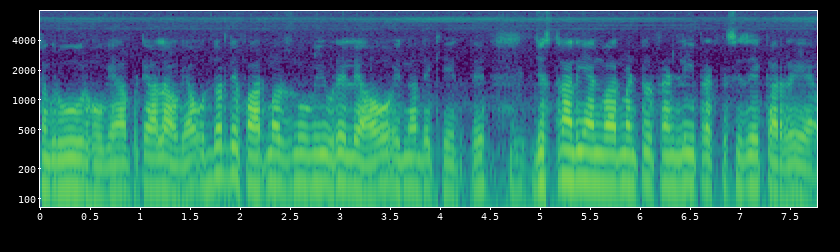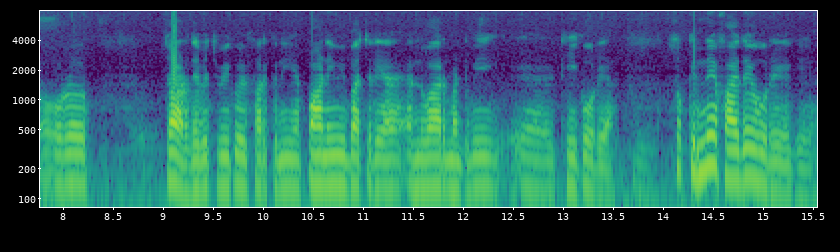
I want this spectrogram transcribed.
ਸੰਗਰੂਰ ਹੋ ਗਿਆ ਪਟਿਆਲਾ ਹੋ ਗਿਆ ਉਧਰ ਦੇ ਫਾਰਮਰਸ ਨੂੰ ਵੀ ਉਰੇ ਲਿਆਓ ਇਹਨਾਂ ਦੇ ਖੇਤ ਤੇ। ਜਿਸ ਤਰ੍ਹਾਂ ਦੀ এনवायरमेंटल ਫਰੈਂਡਲੀ ਪ੍ਰੈਕਟਿਸਿਸ ਇਹ ਕਰ ਰਹੇ ਆ ਔਰ ਝਾੜ ਦੇ ਵਿੱਚ ਵੀ ਕੋਈ ਫ਼ਰਕ ਨਹੀਂ ਹੈ ਪਾਣੀ ਵੀ ਬਚ ਰਿਹਾ ਹੈ এনवायरमेंट ਵੀ ਠੀਕ ਹੋ ਰਿਹਾ। ਸੋ ਕਿੰਨੇ ਫਾਇਦੇ ਹੋ ਰਹੇ ਹੈਗੇ ਆ?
